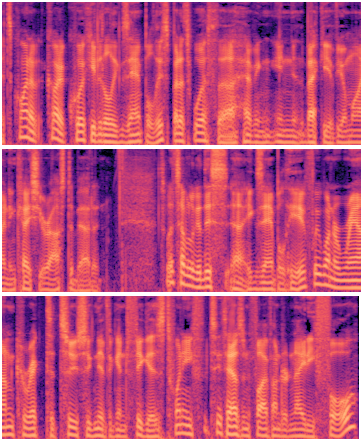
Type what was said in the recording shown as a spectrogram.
It's quite a quite a quirky little example, this, but it's worth uh, having in the back of your mind in case you're asked about it. So let's have a look at this uh, example here. If we want to round correct to two significant figures, 20, 2584,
